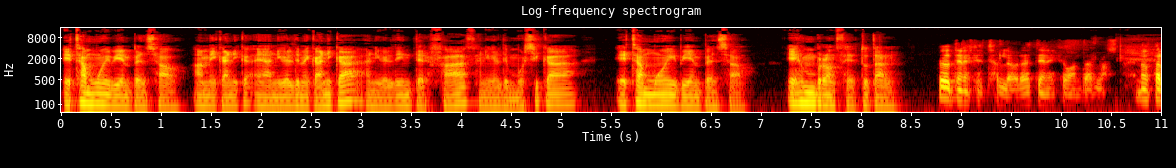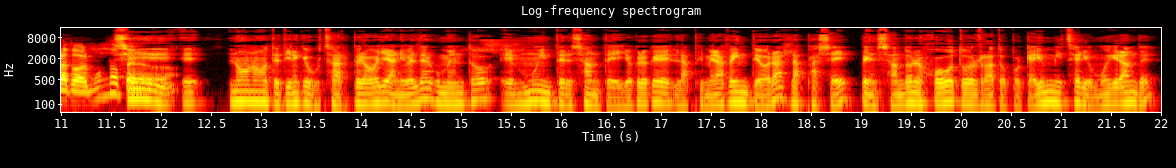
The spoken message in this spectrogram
Está muy bien pensado a, mecánica, a nivel de mecánica, a nivel de interfaz, a nivel de música. Está muy bien pensado. Es un bronce total. Pero tienes que echarle horas, tienes que aguantarlo. No es para todo el mundo, Sí, pero eh, no, no, te tiene que gustar. Pero oye, a nivel de argumento es muy interesante. Yo creo que las primeras 20 horas las pasé pensando en el juego todo el rato, porque hay un misterio muy grande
